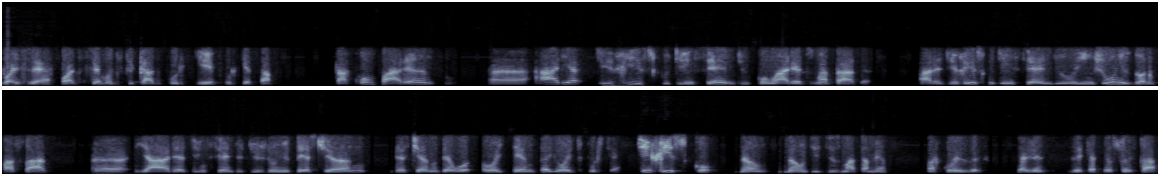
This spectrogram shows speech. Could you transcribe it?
Pois é, pode ser modificado por quê? Porque está tá comparando uh, área de risco de incêndio com área desmatada. Área de risco de incêndio em junho do ano passado uh, e a área de incêndio de junho deste ano, deste ano deu 88%. De risco, não, não de desmatamento. Uma coisa que a gente dizer que a pessoa está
